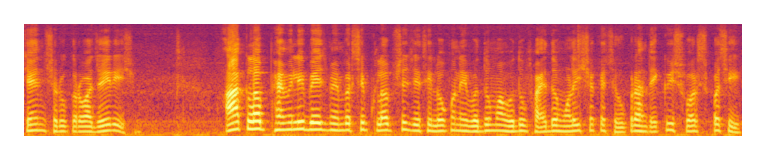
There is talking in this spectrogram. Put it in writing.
ચેન શરૂ કરવા જઈ રહી છે. આ club family base membership club છે, જેથી લોકોને વધુમાં વધુ ફાયદો મળી શકે છે. ઉપરાંત એકવીસ વર્ષ પછી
